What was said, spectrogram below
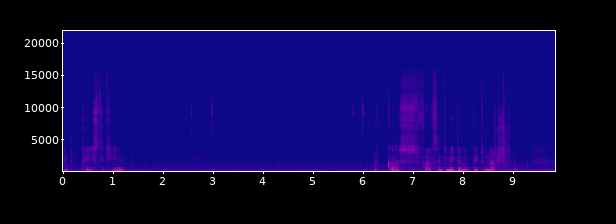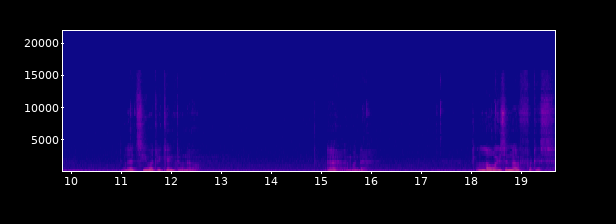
and paste it here. Of course 5 centimeter would be too much. Let's see what we can do now. Ah, I'm on the low is enough for this.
